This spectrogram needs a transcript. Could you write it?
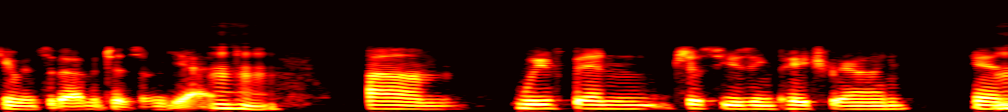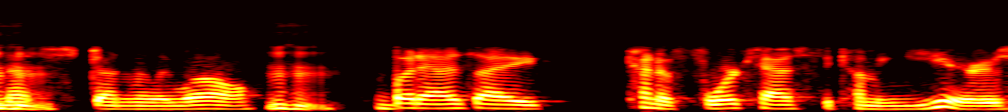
Humans of Adventism yet. Mm-hmm. Um, we've been just using Patreon, and mm-hmm. that's done really well. But as I kind of forecast the coming years,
